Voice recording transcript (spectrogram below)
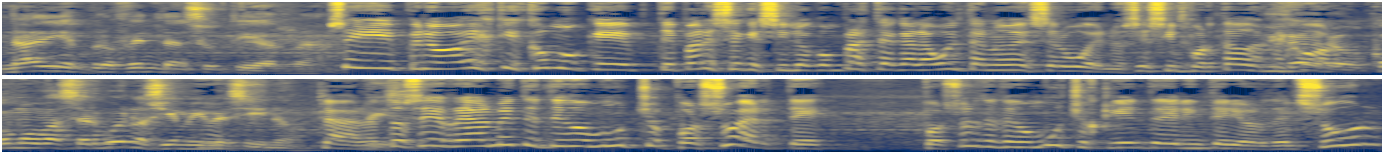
Nadie es profeta en su tierra. Sí, pero es que es como que te parece que si lo compraste acá a la vuelta no debe ser bueno. Si es importado es mejor. Claro, ¿cómo va a ser bueno si es mi vecino? Claro, Dice. entonces realmente tengo mucho, por suerte, por suerte tengo muchos clientes del interior, del sur,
